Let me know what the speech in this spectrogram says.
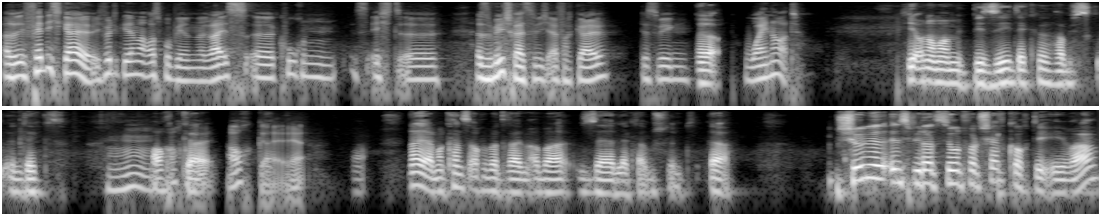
Also fände ich geil. Ich würde gerne mal ausprobieren. Reiskuchen äh, ist echt, äh, also Milchreis finde ich einfach geil. Deswegen, Ja. why not? Hier auch nochmal mit Baiser-Deckel habe ich es entdeckt. Mhm, Auch, geil. Auch geil, ja. Naja, man kann es auch übertreiben, aber sehr lecker bestimmt. Ja. Schöne Inspiration von chefkoch.de, wa?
